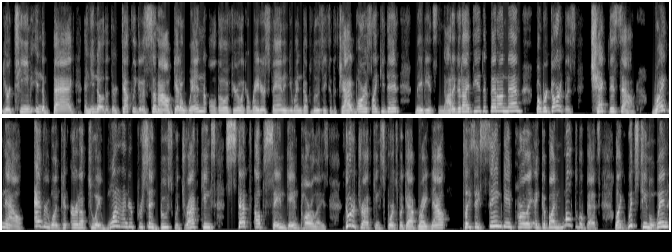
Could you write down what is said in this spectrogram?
your team in the bag and you know that they're definitely going to somehow get a win, although if you're like a Raiders fan and you end up losing to the Jaguars like you did, maybe it's not a good idea to bet on them. But regardless, check this out. Right now, everyone can earn up to a 100% boost with DraftKings stepped up same game parlays. Go to DraftKings Sportsbook app right now, place a same game parlay, and combine multiple bets like which team will win,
